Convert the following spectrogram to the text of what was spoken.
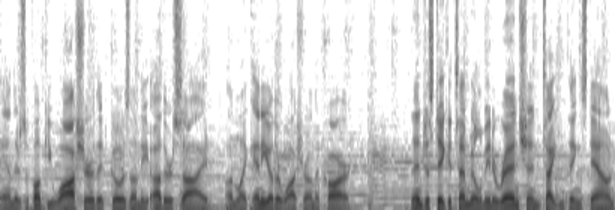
And there's a funky washer that goes on the other side, unlike any other washer on the car. Then just take a 10 millimeter wrench and tighten things down.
